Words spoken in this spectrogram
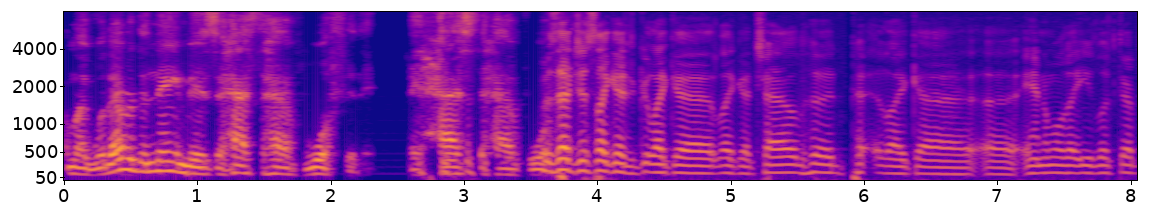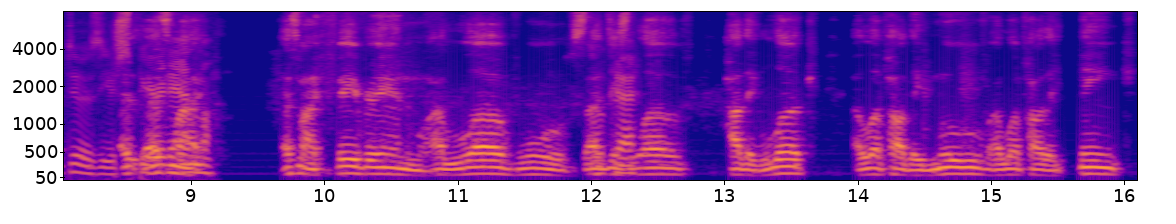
I'm like, whatever the name is, it has to have wolf in it. It has to have wolf. Was that just like a like a like a childhood like a, a animal that you looked up to? Is your spirit that's animal? My, that's my favorite animal. I love wolves. I okay. just love how they look. I love how they move. I love how they think.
